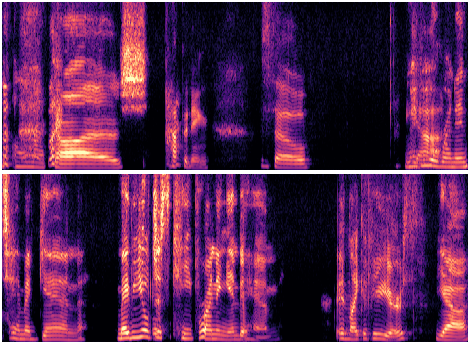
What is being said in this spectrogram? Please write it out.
oh my Like- gosh. happening?" So Maybe yeah. you'll run into him again. Maybe you'll just keep running into him. in like a few years, Yeah.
